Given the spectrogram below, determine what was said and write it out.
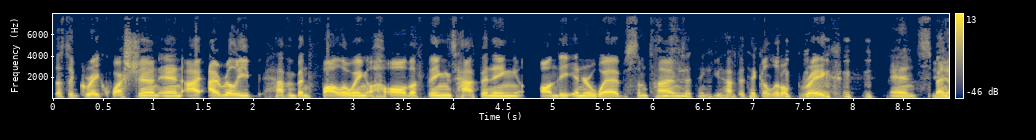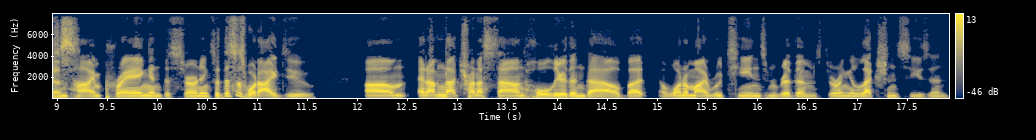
that's a great question, and I, I really haven't been following all the things happening on the interwebs. Sometimes I think you have to take a little break and spend yes. some time praying and discerning. So this is what I do. Um, and I'm not trying to sound holier than thou, but one of my routines and rhythms during election season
